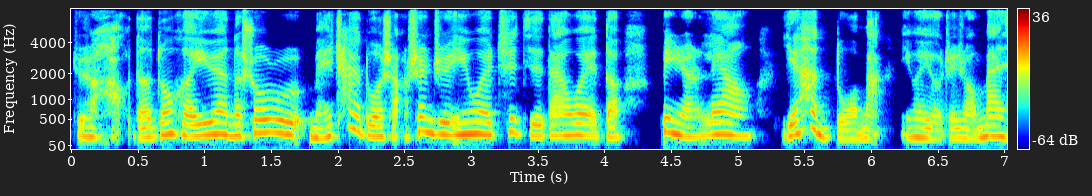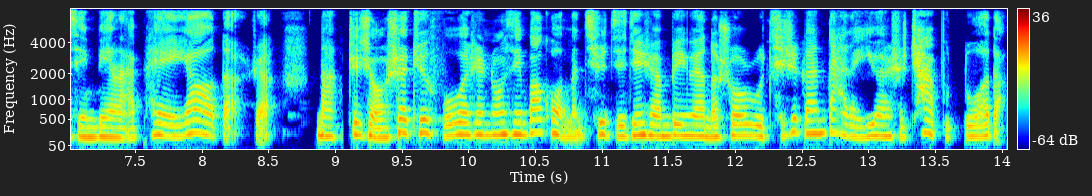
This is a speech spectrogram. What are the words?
就是好的综合医院的收入没差多少，甚至因为区级单位的病人量也很多嘛，因为有这种慢性病来配药的人，那这种社区服务卫生中心，包括我们区级精神病院的收入，其实跟大的医院是差不多的。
